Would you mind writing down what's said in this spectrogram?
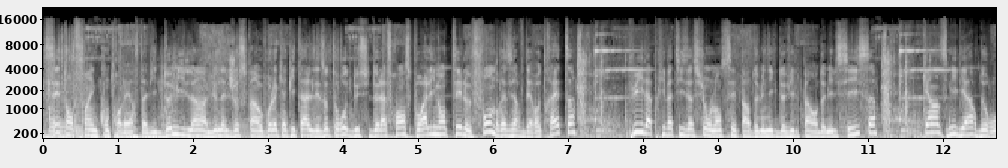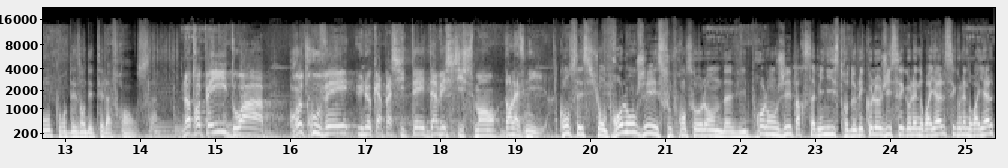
C'est enfin une controverse, David. 2001, Lionel Jospin ouvre le capital des autoroutes du sud de la France pour alimenter le fonds de réserve des retraites. Puis la privatisation lancée par Dominique de Villepin en 2006. 15 milliards d'euros pour désendetter la France. Notre pays doit retrouver une capacité d'investissement dans l'avenir. Concession prolongée sous François Hollande, David, prolongée par sa ministre de l'écologie Ségolène Royal, Ségolène Royal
